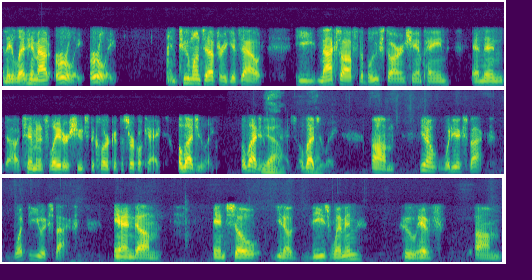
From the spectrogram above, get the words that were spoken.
And they let him out early, early. And two months after he gets out, he knocks off the Blue Star in Champaign, and then uh, ten minutes later shoots the clerk at the Circle K, allegedly. Allegedly, yeah. guys. Allegedly. Yeah. Um, you know, what do you expect? What do you expect? And um, and so you know these women who have um,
